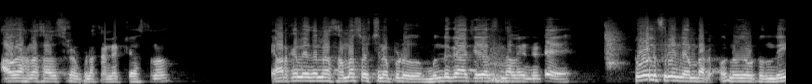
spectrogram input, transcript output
అవగాహన సదస్సులను కూడా కండక్ట్ చేస్తున్నాం. ఎవరికైనా ఏదైనా సమస్య వచ్చినప్పుడు ముందుగా చేయాల్సిన ఏంటంటే టోల్ ఫ్రీ నెంబర్ అనేది ఒకటి ఉంది.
